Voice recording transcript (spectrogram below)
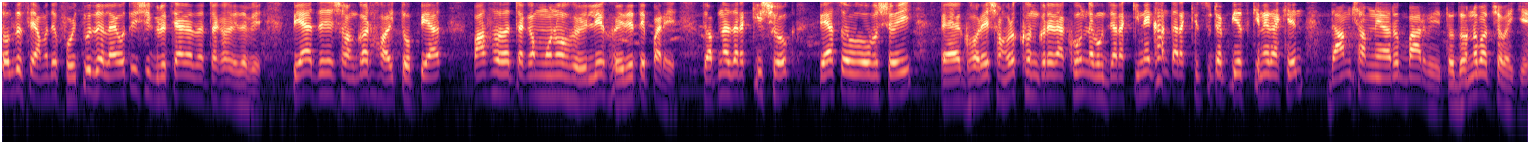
চলতেছে, আমাদের ফরিদপুর জেলায় অতি শীঘ্রই চার হাজার টাকা হয়ে যাবে। পেঁয়াজ দেশের সংকট হয়তো পেঁয়াজ পাঁচ হাজার টাকা মনে হইলে হয়ে যেতে পারে। তো আপনারা যারা কৃষক, পেঁয়াজ অবশ্যই ঘরে সংরক্ষণ করে রাখুন এবং যারা কিনে খান, তারা কিছুটা পেঁয়াজ কিনে রাখেন, দাম সামনে আরও বাড়বে। তো ধন্যবাদ সবাইকে।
